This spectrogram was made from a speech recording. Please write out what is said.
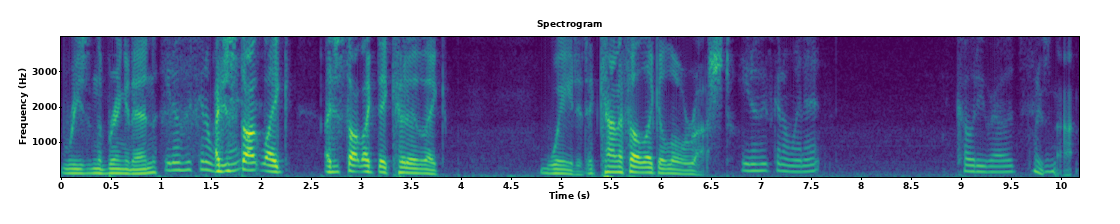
reason to bring it in. You know who's gonna win I just it? thought like I just thought like they could have like waited. It kind of felt like a little rushed. You know who's gonna win it? Cody Rhodes. He's not.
